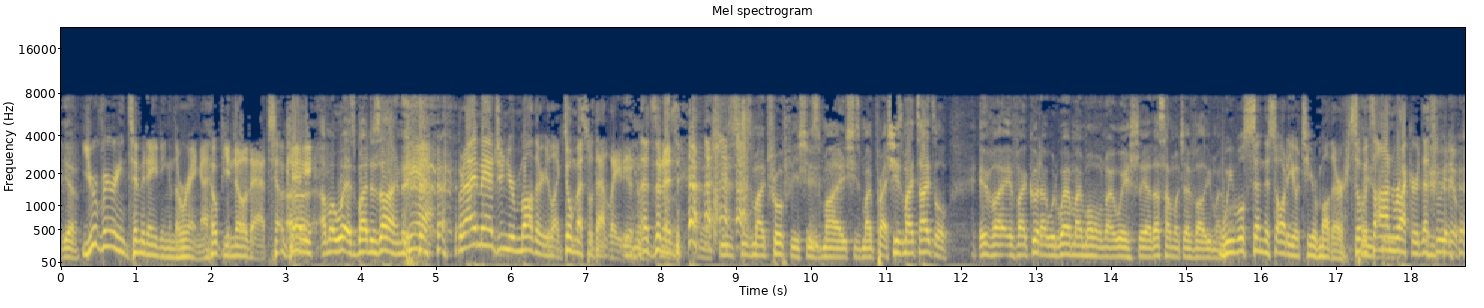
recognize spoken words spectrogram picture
Yeah. You're very intimidating in the ring. I hope you know that. Okay. Uh, I'm aware it's by design. yeah. But I imagine your mother, you're like, don't mess with that lady. Yeah, no, That's what it is. No, she's she's my trophy. She's my she's my prize. She's my title. If I if I could, I would wear my mom on my waist. So yeah, that's how much I value my. We mom. will send this audio to your mother. So Please it's on record. That's what we do.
